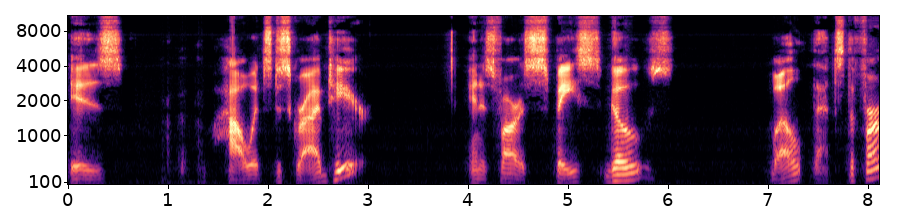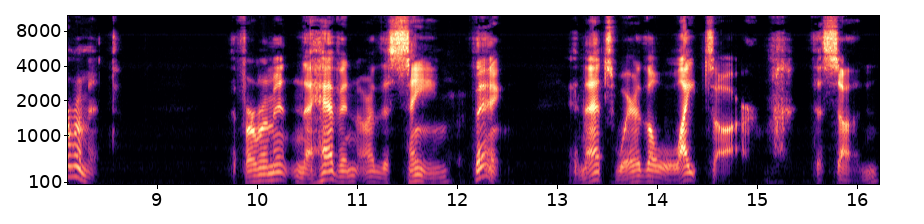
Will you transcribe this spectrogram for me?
is how it's described here. And as far as space goes, well, that's the firmament. The firmament and the heaven are the same thing. And that's where the lights are the sun,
